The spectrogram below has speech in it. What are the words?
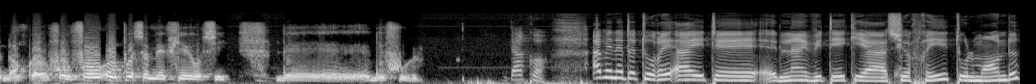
Donc, euh, faut, faut, on peut se méfier aussi des, des foules. D'accord. Aminata Touré a été l'invité qui a surpris tout le monde.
